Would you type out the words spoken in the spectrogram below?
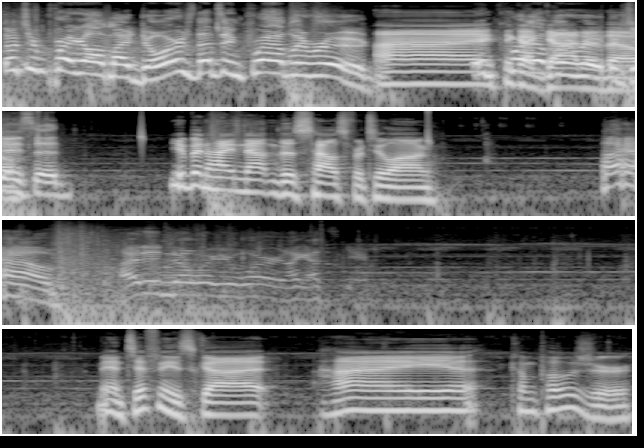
Don't you break all my doors? That's incredibly rude. I think I incredibly got it rude, though. Jason. You've been hiding out in this house for too long. I have. I didn't know where you were. I got scared. Man, Tiffany's got high composure.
